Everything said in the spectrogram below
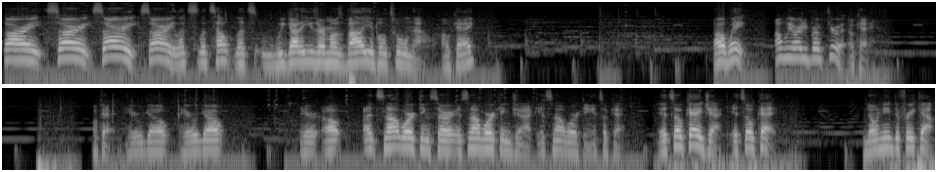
Sorry, sorry, sorry, sorry. Let's let's help. Let's we got to use our most valuable tool now, okay? Oh, wait. Oh, we already broke through it. Okay. Okay, here we go. Here we go. Here. Oh, it's not working, sir. It's not working, Jack. It's not working. It's okay. It's okay, Jack. It's okay. No need to freak out.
